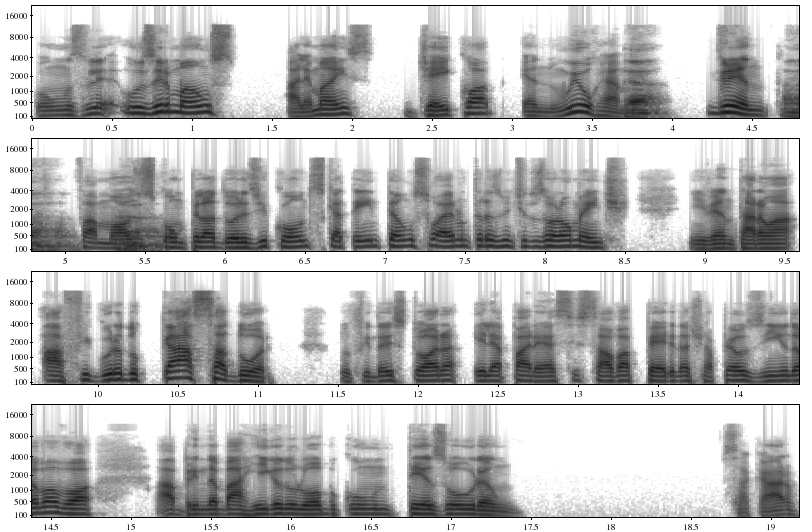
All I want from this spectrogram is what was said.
com os, os irmãos alemães Jacob e Wilhelm É. Grimm, aham, famosos aham. compiladores de contos que até então só eram transmitidos oralmente. Inventaram a, a figura do caçador. No fim da história, ele aparece e salva a pele da Chapeuzinho da vovó, abrindo a barriga do lobo com um tesourão. Sacaram?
